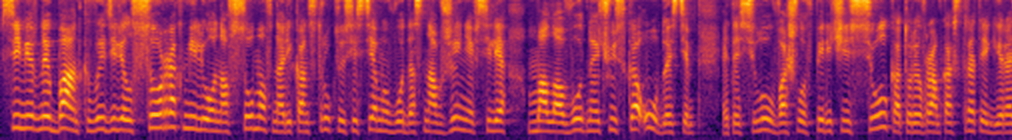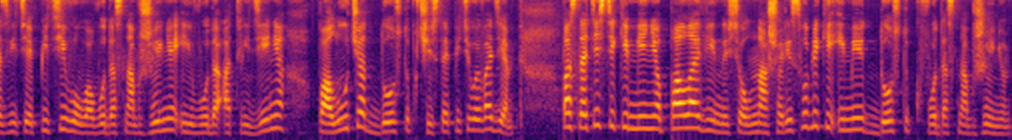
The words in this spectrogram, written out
Всемирный банк выделил 40 миллионов сомов на реконструкцию системы водоснабжения в селе Маловодная Чуйской области. Это село вошло в перечень сел, которые в рамках стратегии развития питьевого водоснабжения и водоотведения получат доступ к чистой питьевой воде. По статистике, менее половины сел нашей республики имеют доступ к водоснабжению.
